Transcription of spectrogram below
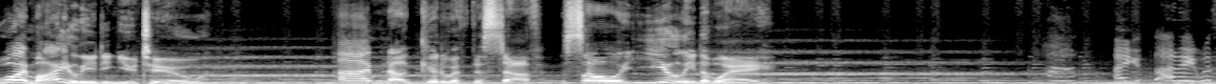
Why am I leading you to? I'm not good with this stuff, so you lead the way. I thought I was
